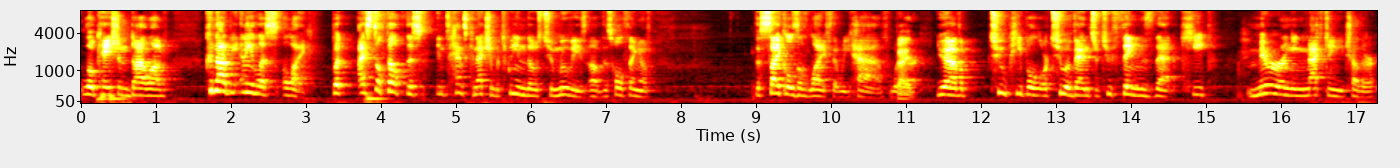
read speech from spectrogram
location, dialogue, could not be any less alike. But I still felt this intense connection between those two movies of this whole thing of the cycles of life that we have, where Right. you have a, two people or two events or two things that keep mirroring and matching each other,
